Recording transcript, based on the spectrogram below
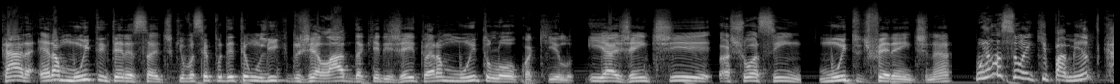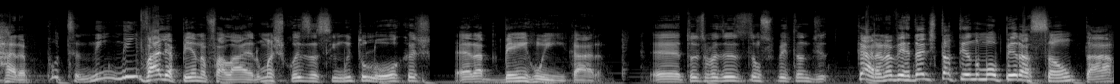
cara, era muito interessante que você poder ter um líquido gelado daquele jeito, era muito louco aquilo. E a gente achou assim muito diferente, né? Com relação ao equipamento, cara, puta, nem, nem vale a pena falar. Eram umas coisas assim muito loucas. Era bem ruim, cara. É, todos os brasileiros estão suspeitando de. Cara, na verdade está tendo uma operação, tá?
